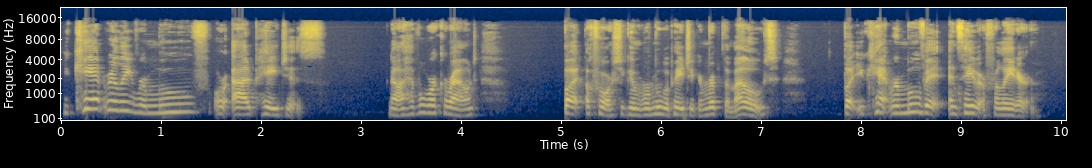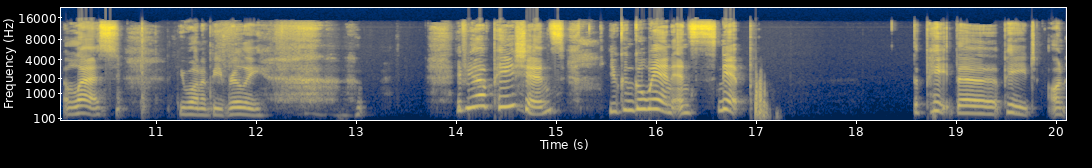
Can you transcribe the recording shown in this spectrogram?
you can't really remove or add pages. Now, I have a workaround, but of course, you can remove a page, you can rip them out, but you can't remove it and save it for later, unless you want to be really... if you have patience, you can go in and snip the, pa the page on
